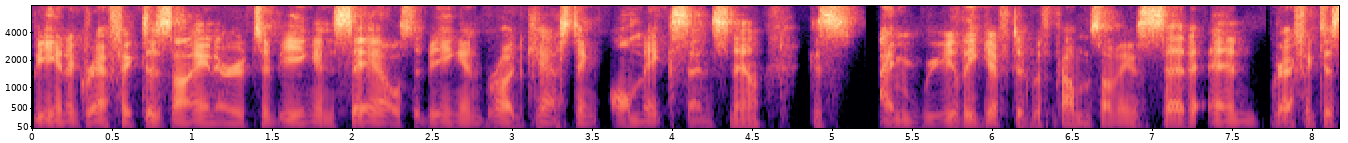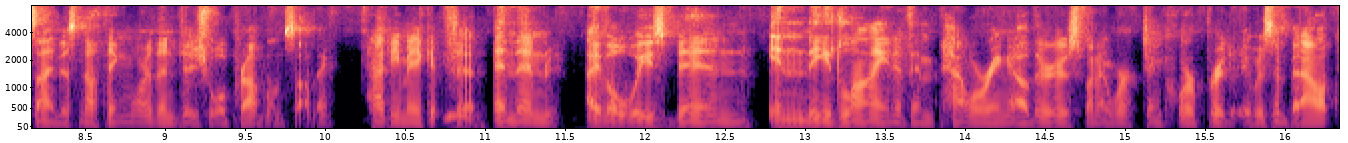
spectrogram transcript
being a graphic designer to being in sales to being in broadcasting all make sense now because I'm really gifted with problem solving, as I said. And graphic design is nothing more than visual problem solving. How do you make it fit? Mm. And then I've always been in the line of empowering others. When I worked in corporate, it was about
